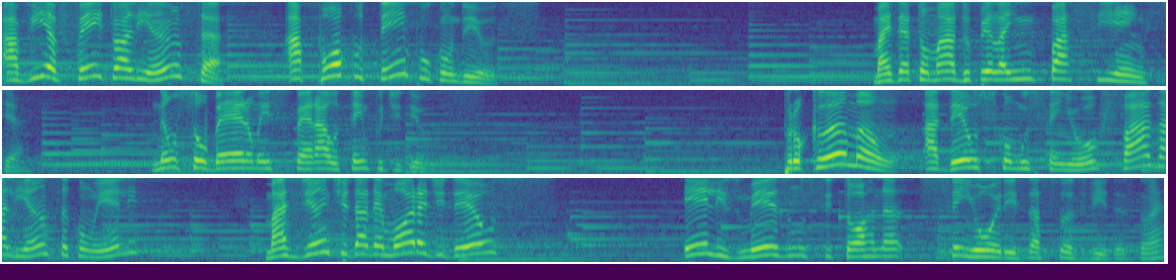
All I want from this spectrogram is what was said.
havia feito aliança há pouco tempo com Deus, mas é tomado pela impaciência, não souberam esperar o tempo de Deus. Proclamam a Deus como Senhor, faz aliança com Ele, mas diante da demora de Deus, eles mesmos se tornam senhores das suas vidas, não é?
